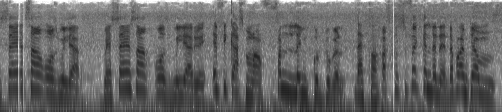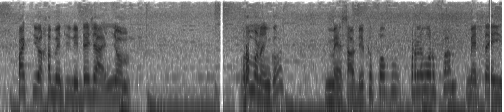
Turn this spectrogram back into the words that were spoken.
511 milliards mais 511 milliards efficacement fan dugal. D'accord. Parce que dafa am ci am pàcc yoo xamante ni déjà ñoom romb nañ ko mais ça veut dire que foofu problème waru fa am mais tey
